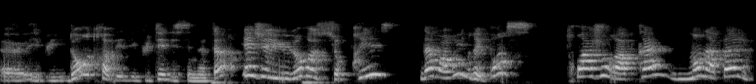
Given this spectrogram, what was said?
et puis d'autres, des députés, des sénateurs. Et j'ai eu l'heureuse surprise d'avoir eu une réponse trois jours après mon appel,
